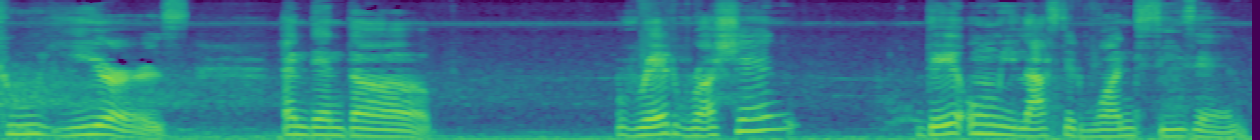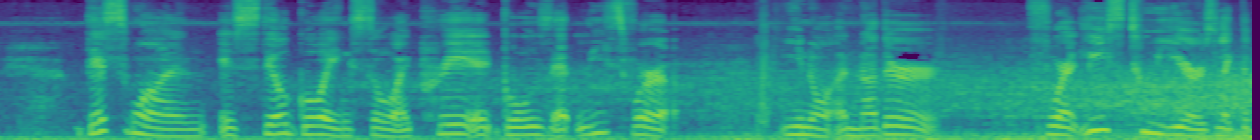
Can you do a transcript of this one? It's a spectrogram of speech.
two years. And then the red russian they only lasted one season this one is still going so I pray it goes at least for you know another for at least two years like the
